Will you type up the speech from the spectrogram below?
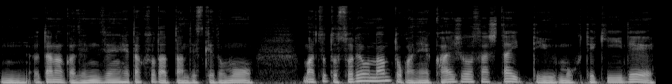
うん、歌なんか全然下手くそだったんですけども、まあちょっとそれをなんとかね、解消させたいっていう目的で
